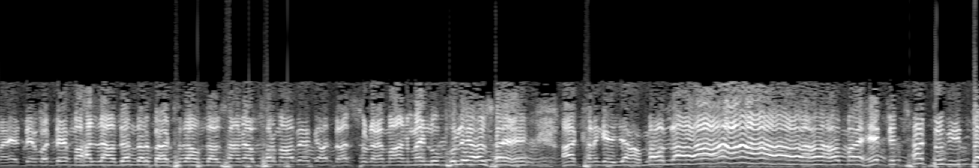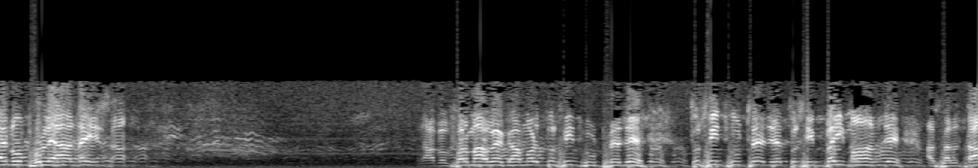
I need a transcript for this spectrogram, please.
میں ایڈے وڈے محلہ دے اندر بیٹھتا ہوں سارا فرماوے گا، دس سلیمان مینو بھولیا سا آخر گے، یا مولا، میں ایک جھٹ بھی تینوں بھولیا نہیں سا۔ رب فرماوے گا مڑ تھی جھوٹے جے تھی جھوٹے جے تھی بئیمان جے۔ اصل تا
